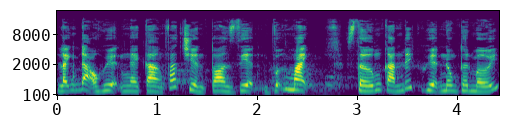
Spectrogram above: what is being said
lãnh đạo huyện ngày càng phát triển toàn diện, vững mạnh, sớm cán đích huyện nông thôn mới.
